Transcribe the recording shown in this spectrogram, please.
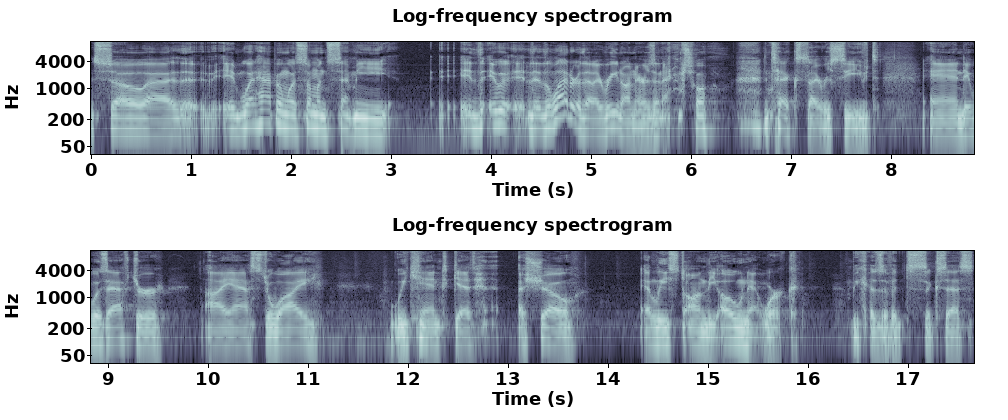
So, uh, it, what happened was someone sent me it, it, the letter that I read on there is an actual text I received, and it was after I asked why we can't get a show, at least on the O network, because of its success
